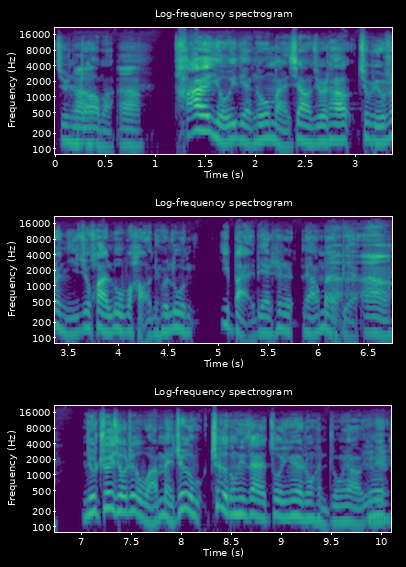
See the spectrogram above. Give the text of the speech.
就是你知道吗？嗯他有一点跟我蛮像，就是他就比如说你一句话录不好，你会录一百遍甚至两百遍，嗯，你就追求这个完美。这个这个东西在做音乐中很重要，因为嗯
